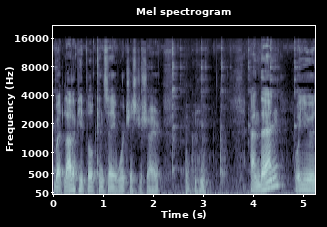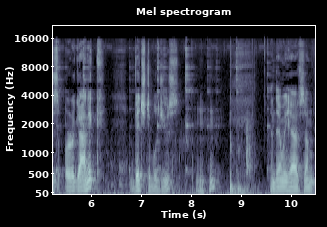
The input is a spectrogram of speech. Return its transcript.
but a lot of people can say worcestershire. And then we use organic vegetable juice. Mm-hmm. And then we have some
